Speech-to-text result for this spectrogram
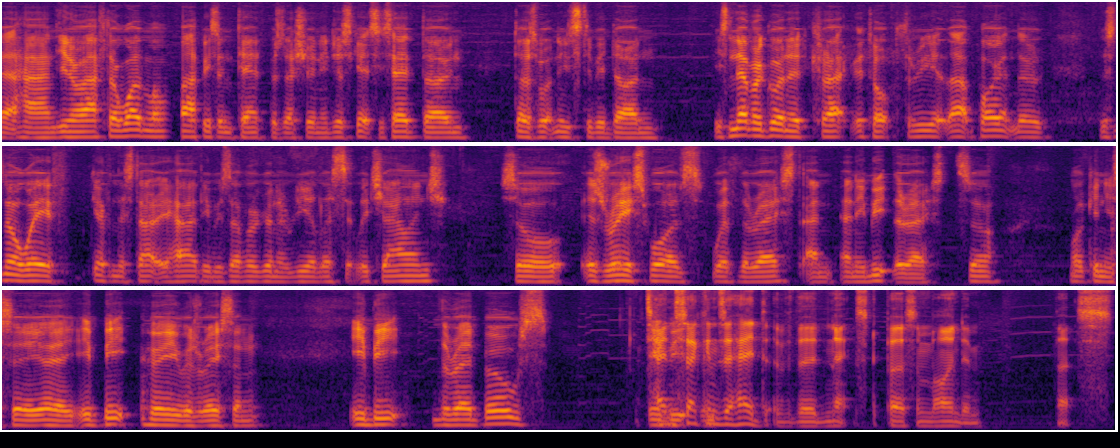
at hand. You know, after one lap, he's in 10th position. He just gets his head down, does what needs to be done. He's never going to crack the top three at that point. There, there's no way, if, given the start he had, he was ever going to realistically challenge. So his race was with the rest, and, and he beat the rest. So what can you say? Yeah, he beat who he was racing. He beat the Red Bulls. Ten seconds ahead of the next person behind him. That's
